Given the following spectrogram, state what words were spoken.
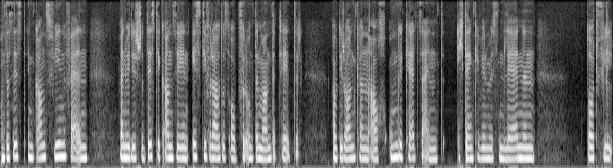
Und das ist in ganz vielen Fällen, wenn wir die Statistik ansehen, ist die Frau das Opfer und der Mann der Täter. Aber die Rollen können auch umgekehrt sein. Und ich denke, wir müssen lernen, dort viel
